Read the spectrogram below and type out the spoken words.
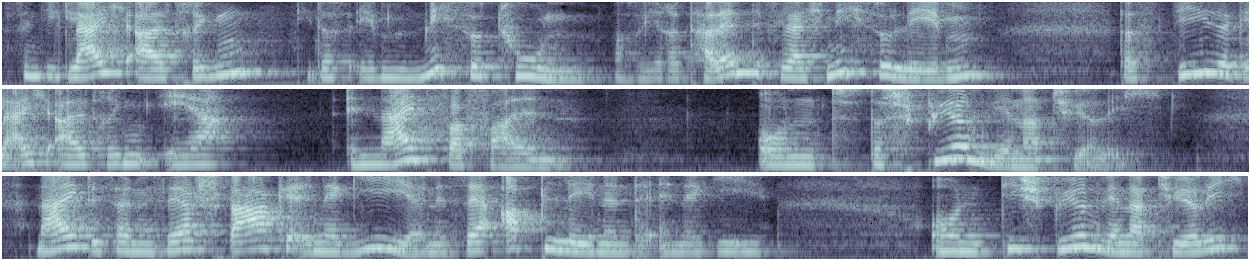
sind die Gleichaltrigen, die das eben nicht so tun, also ihre Talente vielleicht nicht so leben, dass diese Gleichaltrigen eher in Neid verfallen. Und das spüren wir natürlich. Neid ist eine sehr starke Energie, eine sehr ablehnende Energie. Und die spüren wir natürlich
